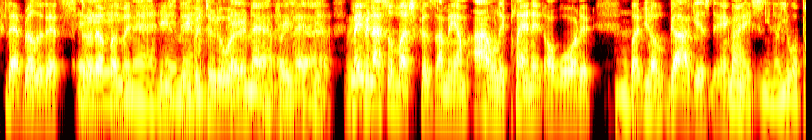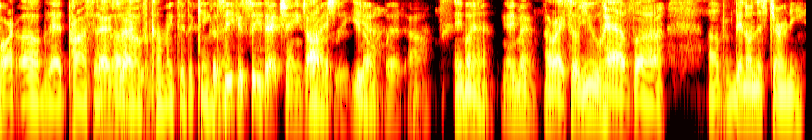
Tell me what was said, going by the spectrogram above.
That brother that stood up for me, Amen. he's Amen. deep into the word Amen. now. Praise Amen. God. Yeah. Praise Maybe God. not so much because I mean I'm, I only planted or watered, Mm. but you know God gives the Right. increase. You know, you were part of that process Exactly. of coming to the kingdom. Because he could see that change, Right. obviously, you know. Yeah. But uh, Amen. Amen. All right. So you have uh, uh, been on this journey.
